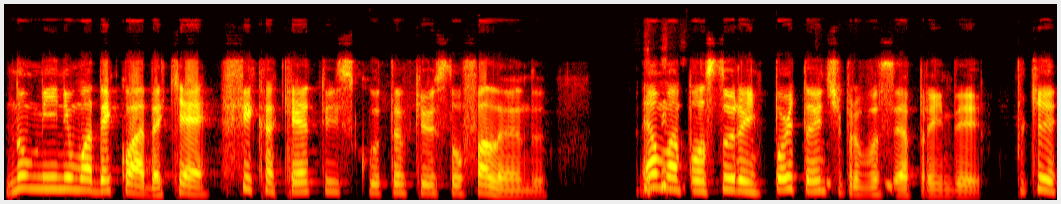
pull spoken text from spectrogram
no mínimo adequada, que é fica quieto e escuta o que eu estou falando. É uma postura importante para você aprender, porque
